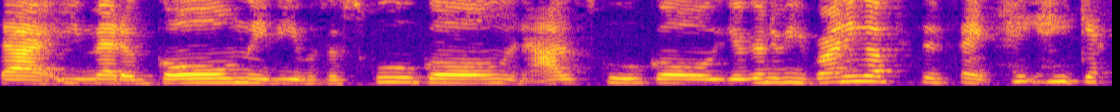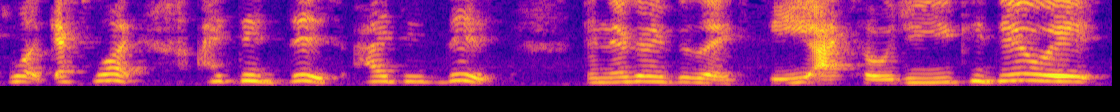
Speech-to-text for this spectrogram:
that. You met a goal, maybe it was a school goal, an out of school goal. You're going to be running up to them saying, Hey, hey, guess what? Guess what? I did this. I did this. And they're going to be like, See, I told you you could do it.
